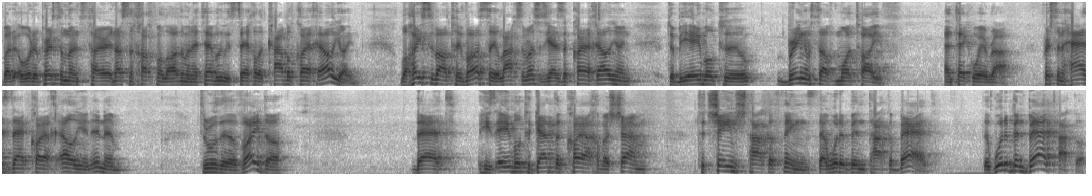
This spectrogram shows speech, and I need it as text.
but when a person learns Torah, nasna chachma la'adam and beli by seichel l'kabel koyach elyon. L'hoisiv al tevasa yilachsim rosas, he has the koyach elyon to be able to bring himself more toiv and take away ra. Person has that koyach elyon in him through the avodah that he's able to get the koyach of Hashem to change taka things that would have been taka bad, that would have been bad taka,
